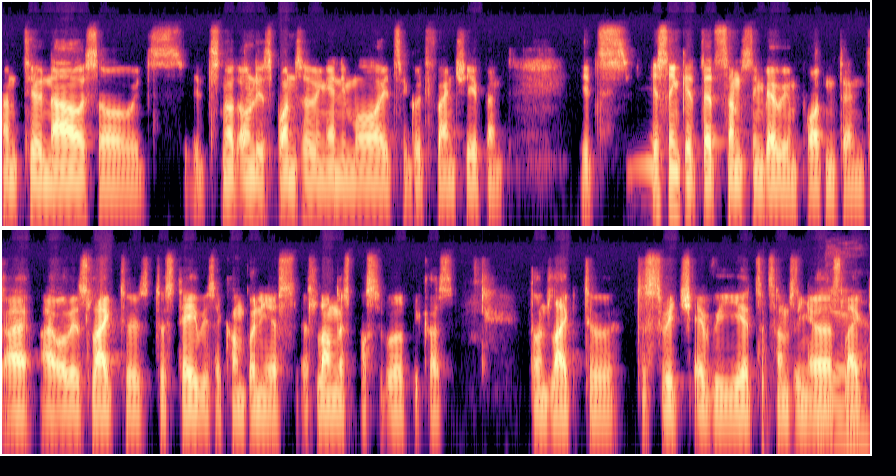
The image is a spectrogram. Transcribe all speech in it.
until now, so it's it's not only sponsoring anymore; it's a good friendship, and it's I think it, that's something very important. And I, I always like to to stay with a company as as long as possible because I don't like to to switch every year to something else Yeah. like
